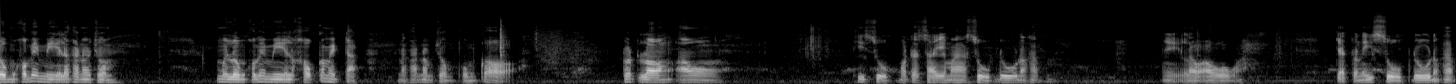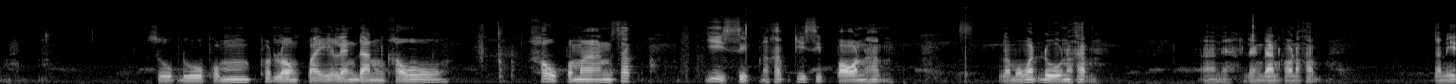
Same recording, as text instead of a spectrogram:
ลมเขาไม่มีแล้วครับท่านผู้ชม เมื่อลมเขาไม่มีเขาก็ไม่ตัดนะครับท่านผู้ชม ผมก็ทดลองเอา ที่สูบมอเตอร์ไซค์มาสูบดูนะครับ นี่เราเอาจัดตัวนี้สูบดูนะครับ สูบดูผมทดลองไปแรงดันเขาเข้าประมาณสักยี่สิบนะครับยี่สิบปอนด์นะครับ เรามาวัดดูนะครับ อ่าเนี่ยแรงดันเขานะครับ ตอนนี้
